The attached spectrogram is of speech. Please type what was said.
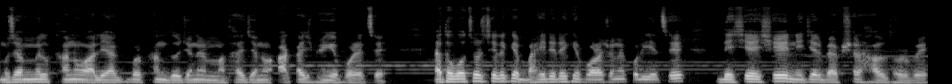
মুজাম্মেল খান ও আলী আকবর খান দুজনের মাথায় যেন আকাশ ভেঙে পড়েছে। এত বছর ছেলেকে বাইরে রেখে পড়াশোনা করিয়েছে, দেশে এসে নিজের ব্যবসার হাল ধরবে।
